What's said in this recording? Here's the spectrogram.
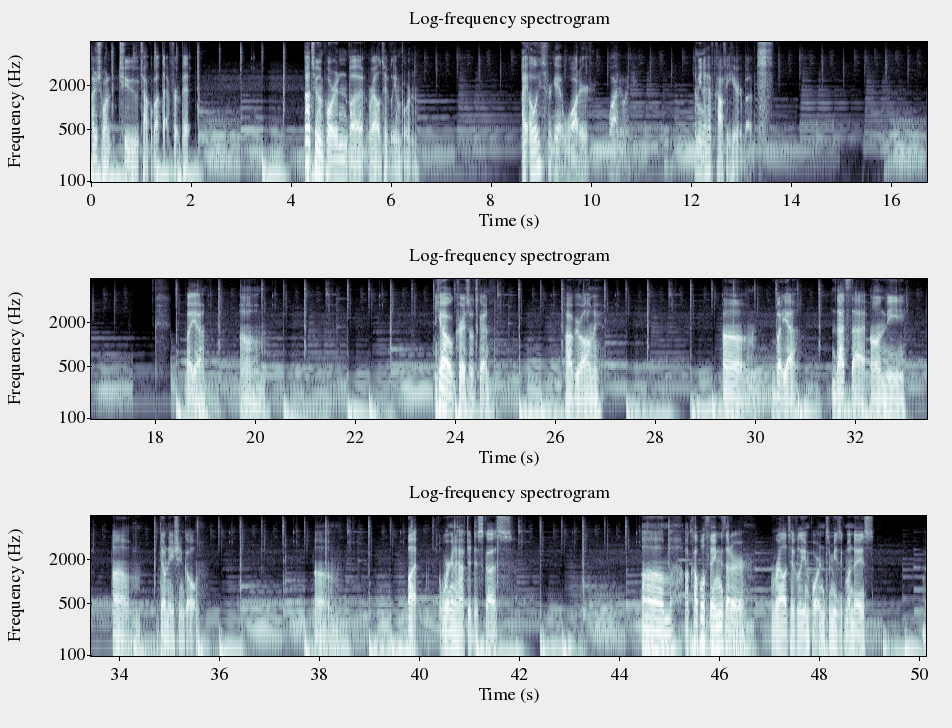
I just wanted to talk about that for a bit. Not too important, but relatively important. I always forget water. Why do I do? I mean, I have coffee here, but but yeah. Um Yo, Chris, what's good? I hope you're well, me. Um, but yeah, that's that on the um donation goal. Um, but we're gonna have to discuss um a couple things that are relatively important to Music Mondays.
